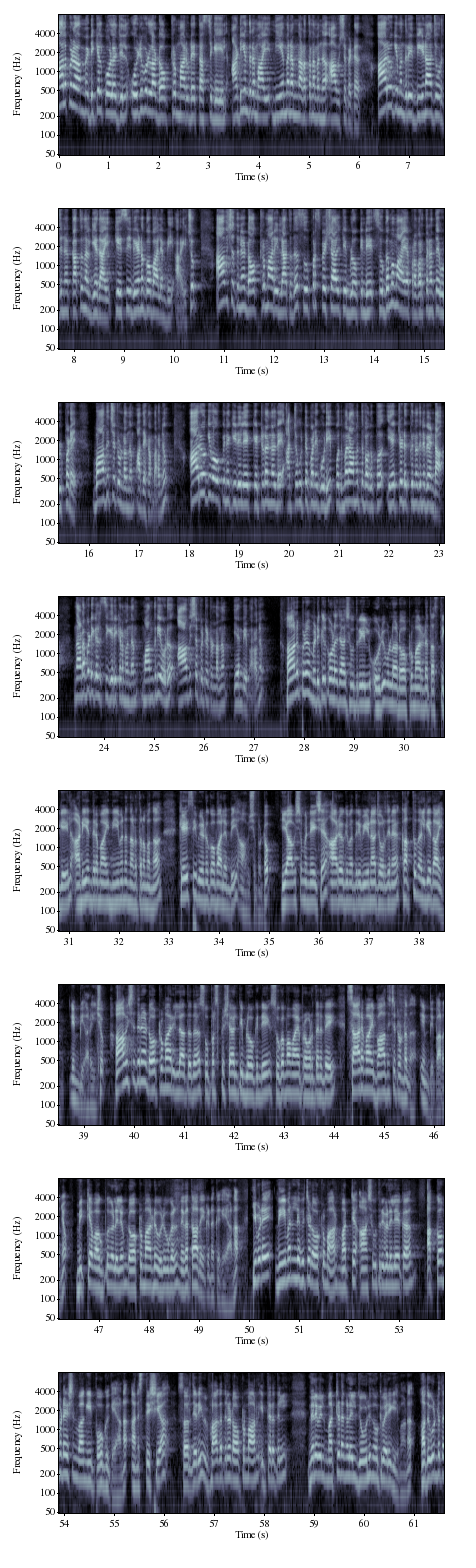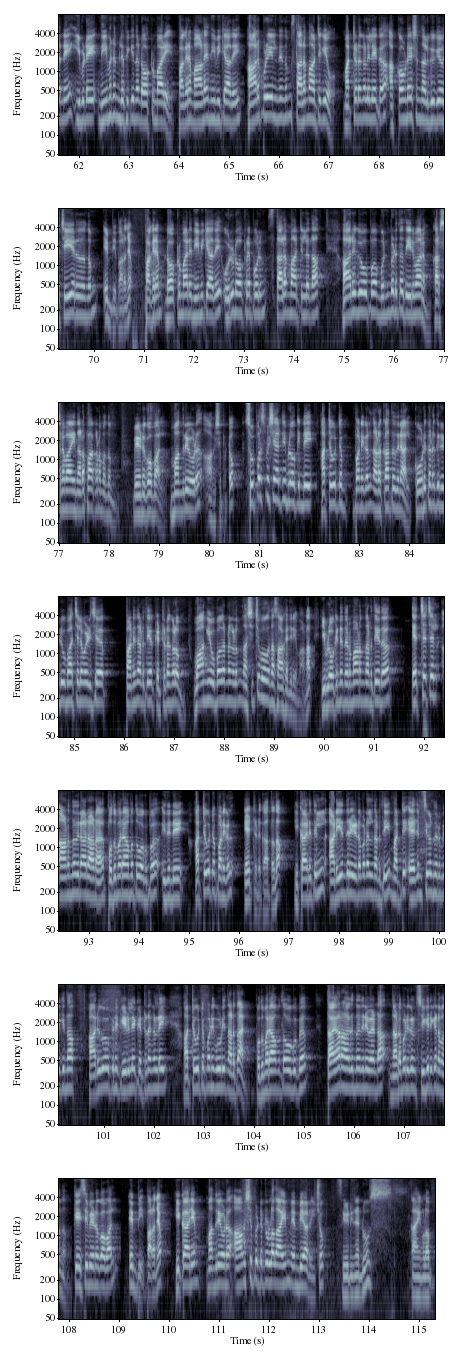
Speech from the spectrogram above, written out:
Alappuzha medical കോളേജിൽ ഒഴിവുള്ള ഡോക്ടർമാരുടെ തസ്തികയിൽ അടിയന്തരമായി നിയമനം നടത്തണമെന്ന് ആവശ്യപ്പെട്ട് ആരോഗ്യമന്ത്രി വീണ ജോർജിന് കത്ത് നൽകിയതായി K C Venugopal M P അറിയിച്ചു. ആവശ്യത്തിന് ഡോക്ടർമാരില്ലാത്തത് സൂപ്പർ സ്പെഷ്യാലിറ്റി ബ്ലോക്കിന്റെ സുഗമമായ പ്രവർത്തനത്തെ ഉൾപ്പെടെ ബാധിച്ചിട്ടുണ്ടെന്നും അദ്ദേഹം പറഞ്ഞു. ആരോഗ്യവകുപ്പിന് കീഴിലെ കെട്ടിടങ്ങളുടെ അറ്റകുറ്റപ്പണി കൂടി പൊതുമരാമത്ത് വകുപ്പ് ഏറ്റെടുക്കുന്നതിന് വേണ്ട നടപടികൾ സ്വീകരിക്കണമെന്നും മന്ത്രിയോട് ആവശ്യപ്പെട്ടിട്ടുണ്ടെന്നും എം പറഞ്ഞു. ആലപ്പുഴ മെഡിക്കൽ കോളേജ് ആശുപത്രിയിൽ ഒഴിവുള്ള ഡോക്ടർമാരുടെ തസ്തികയിൽ അടിയന്തരമായി നിയമനം നടത്തണമെന്ന് K C Venugopal M P ആവശ്യപ്പെട്ടു. ഈ ആവശ്യം ഉന്നയിച്ച് ആരോഗ്യമന്ത്രി വീണ ജോർജിന് കത്ത് നൽകിയതായും എം പി അറിയിച്ചു. ആവശ്യത്തിന് ഡോക്ടർമാരില്ലാത്തത് സൂപ്പർ സ്പെഷ്യാലിറ്റി ബ്ലോക്കിന്റെ സുഗമമായ പ്രവർത്തനത്തെ സാരമായി ബാധിച്ചിട്ടുണ്ടെന്ന് എം പി പറഞ്ഞു. മിക്ക വകുപ്പുകളിലും ഡോക്ടർമാരുടെ ഒഴിവുകൾ നികത്താതെ കിടക്കുകയാണ്. ഇവിടെ നിയമനം ലഭിച്ച ഡോക്ടർമാർ മറ്റ് ആശുപത്രികളിലേക്ക് അക്കോമഡേഷൻ വാങ്ങി പോകുകയാണ്. അനസ്തേഷ്യ സർജറി വിഭാഗത്തിലെ ഡോക്ടർമാർ ഇത്തരത്തിൽ നിലവിൽ മറ്റിടങ്ങളിൽ ജോലി നോക്കി വരികയുമാണ്. അതുകൊണ്ട് തന്നെ ഇവിടെ നിയമനം ലഭിക്കുന്ന ഡോക്ടർമാരെ പകരം ആളെ നിയമിക്കാതെ ആലപ്പുഴയിൽ നിന്നും സ്ഥലം മാറ്റുകയോ മറ്റിടങ്ങളിലേക്ക് അക്കോമഡേഷൻ നൽകുകയോ ചെയ്യരുതെന്നും എം പി പറഞ്ഞു. പകരം ഡോക്ടർമാരെ നിയമിക്കാതെ ഒരു ഡോക്ടറെ പോലും സ്ഥലം മാറ്റില്ലെന്ന ആരോഗ്യവകുപ്പ് മുൻപെടുത്ത തീരുമാനം കർശനമായി നടപ്പാക്കണമെന്നും വേണുഗോപാൽ മന്ത്രിയോട് ആവശ്യപ്പെട്ടു. സൂപ്പർ സ്പെഷ്യാലിറ്റി ബ്ലോക്കിന്റെ അറ്റകുറ്റപ്പണികൾ നടക്കാത്തതിനാൽ കോടിക്കണക്കിന് രൂപ ചെലവഴിച്ച് പണി നടത്തിയ കെട്ടിടങ്ങളും വാങ്ങിയ ഉപകരണങ്ങളും നശിച്ചു പോകുന്ന സാഹചര്യമാണ്. ഈ ബ്ലോക്കിന്റെ നിർമ്മാണം നടത്തിയത് എച്ച് എച്ച് എൽ ആണെന്നതിനാലാണ് പൊതുമരാമത്ത് വകുപ്പ് ഇതിന്റെ അറ്റകുറ്റപ്പണികൾ ഏറ്റെടുക്കാത്തത്. ഇക്കാര്യത്തിൽ അടിയന്തര ഇടപെടൽ നടത്തി മറ്റ് ഏജൻസികൾ നിർമ്മിക്കുന്ന ആരോഗ്യവകുപ്പിന് കീഴിലെ കെട്ടിടങ്ങളുടെ അറ്റകുറ്റപ്പണി കൂടി നടത്താൻ പൊതുമരാമത്ത് വകുപ്പ് തയ്യാറാകുന്നതിന് വേണ്ട നടപടികൾ സ്വീകരിക്കണമെന്നും K C Venugopal M P പറഞ്ഞു. ഇക്കാര്യം മന്ത്രിയോട് ആവശ്യപ്പെട്ടിട്ടുള്ളതായും എം പി അറിയിച്ചു. C D news Kayamkulam.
